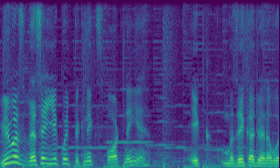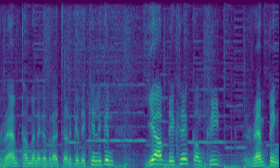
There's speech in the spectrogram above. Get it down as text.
व्यूवर्स वैसे ये कोई पिकनिक स्पॉट नहीं है। एक मज़े का जो है ना, वो रैम्प था, मैंने कहा ज़रा चढ़ के देखें, लेकिन ये आप देख रहे हैं कंक्रीट रैम्पिंग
